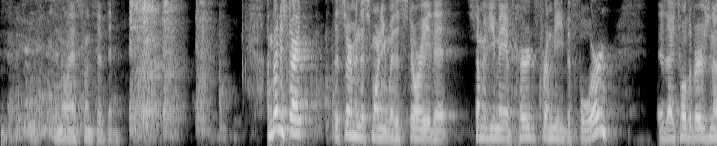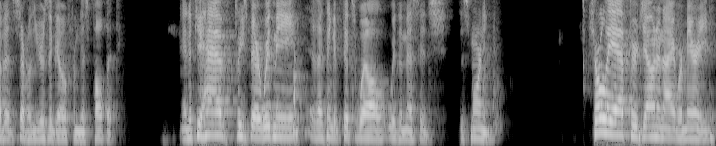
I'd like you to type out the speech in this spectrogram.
than the last ones have been. I'm going to start the sermon this morning with a story that some of you may have heard from me before, as I told a version of it several years ago from this pulpit. And if you have, please bear with me as I think it fits well with the message this morning. Shortly after Joan and I were married,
